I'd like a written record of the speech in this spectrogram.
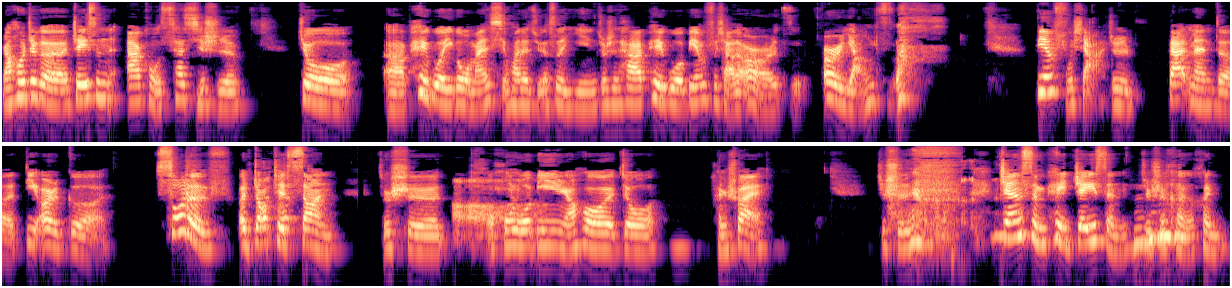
然后这个 Jason Ackles 他其实就呃配过一个我蛮喜欢的角色音，就是他配过蝙蝠侠的二儿子二养子。蝙蝠侠就是 Batman 的第二个 sort of adopted son，就是红罗宾，然后就很帅，就是 Jensen 配 Jason，就是很 很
